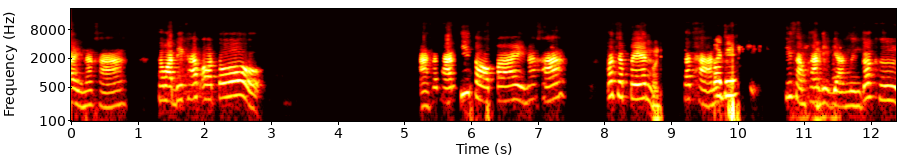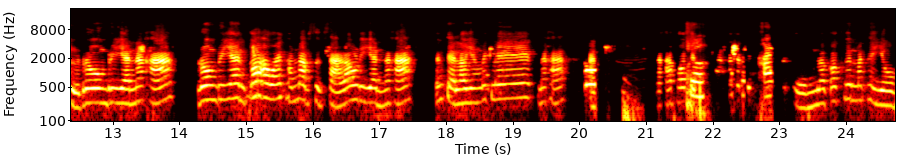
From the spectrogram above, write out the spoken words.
ยนะคะ สวัสดีครับ ออโต้อ่าสถานที่ต่อไปนะคะ ก็จะเป็นสถานสวัสดีที่สำคัญอีกอย่างหนึ่งก็คือ โรงเรียนนะคะ โรงเรียนก็เอาไว้สำหรับศึกษาเล่าเรียนนะคะ ตั้งแต่เรายังเล็กๆนะคะอะนะคะพอเสร็จก็จะเป็นขั้นประถมแล้วก็ขึ้นมัธยม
